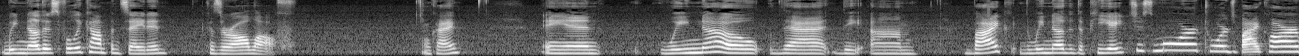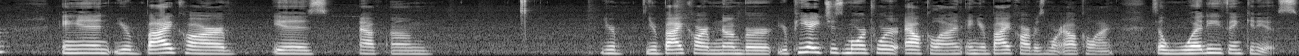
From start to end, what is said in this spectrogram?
we know that it's fully compensated because they're all off. Okay? And we know that the um, bic we know that the pH is more towards bicarb and your bicarb is um, your your bicarb number your pH is more toward alkaline and your bicarb is more alkaline. So what do you think it is?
